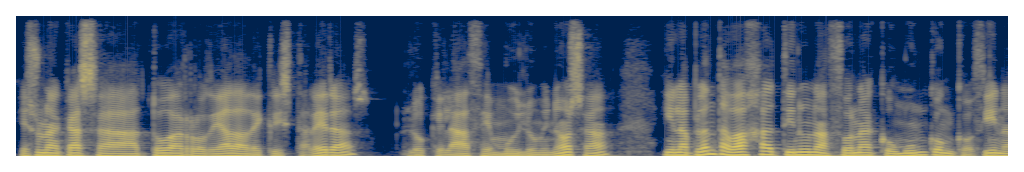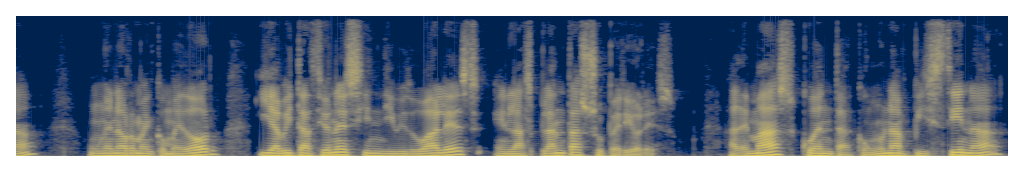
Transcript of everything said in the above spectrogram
es una casa toda rodeada de cristaleras, lo que la hace muy luminosa, y en la planta baja tiene una zona común con cocina, un enorme comedor y habitaciones individuales en las plantas superiores. Además cuenta con una piscina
